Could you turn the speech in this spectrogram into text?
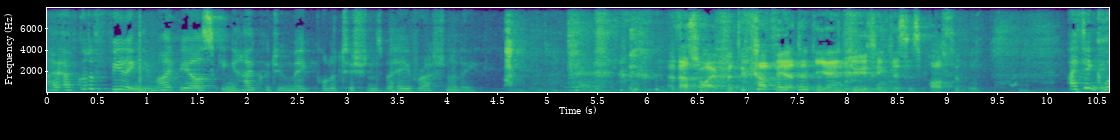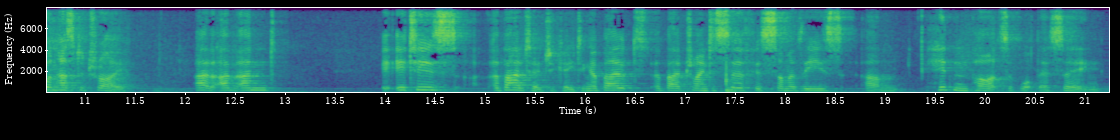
I, have got a feeling you might be asking how could you make politicians behave rationally? That's why I put the caveat at the end. Do you think this is possible? I think one has to try. And, and it is about educating, about, about trying to surface some of these um, hidden parts of what they're saying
